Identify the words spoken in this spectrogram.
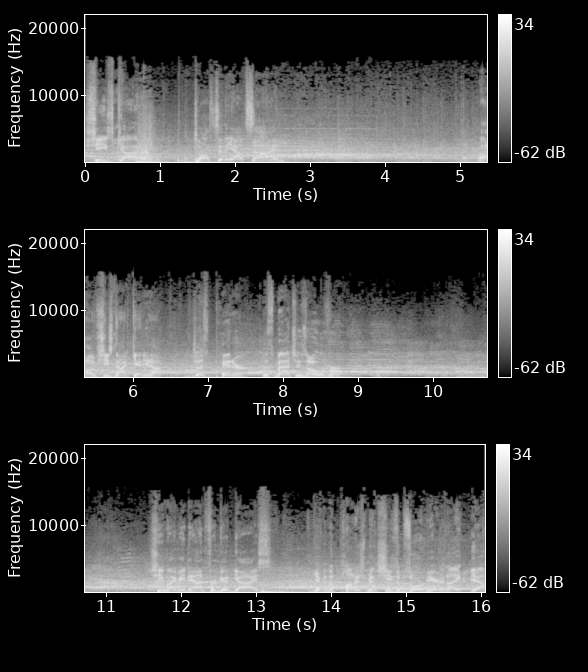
She's got her. Toss to the outside. Oh, she's not getting up. Just pin her. This match is over. She might be down for good, guys. Given the punishment she's absorbed here tonight, yeah,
